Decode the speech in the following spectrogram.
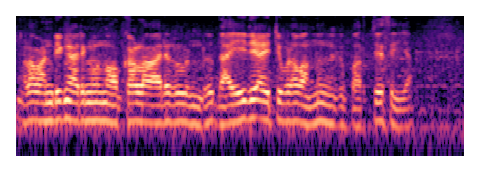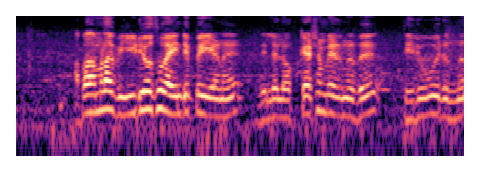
നിങ്ങളെ വണ്ടിയും കാര്യങ്ങളും നോക്കാനുള്ള ആളുകളുണ്ട്. ധൈര്യമായിട്ട് ഇവിടെ വന്ന് നിങ്ങൾക്ക് പർച്ചേസ് ചെയ്യാം. അപ്പോൾ നമ്മളെ വീഡിയോസ് വൈൻഡ് അപ്പ് ചെയ്യാണ്. ഇതിന്റെ ലൊക്കേഷൻ വരുന്നത് തിരൂരിൽ നിന്ന്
